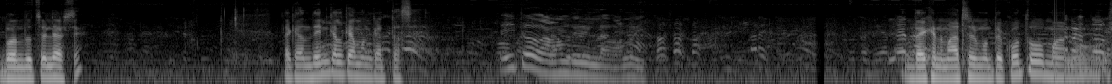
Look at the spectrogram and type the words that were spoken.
বন্ধু চলে আসছে। এখন দিনকাল কেমন কাটতেছে? এই তো আলহামদুলিল্লাহ ভালোই। দেখেন মাঠের মধ্যে কত মানুষ।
